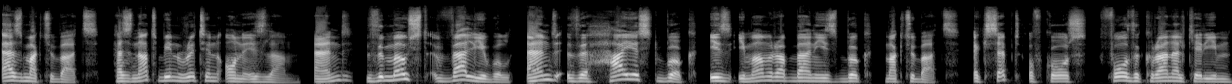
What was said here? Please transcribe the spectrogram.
as Maktubat has not been written on Islam. And the most valuable and the highest book is Imam Rabbani's book Maktubat, except of course for the Quran al-Karim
